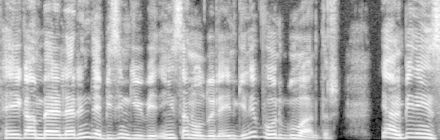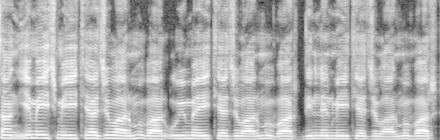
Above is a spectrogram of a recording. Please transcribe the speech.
peygamberlerin de bizim gibi bir insan olduğu ile ilgili vurgu vardır. Yani bir insan yeme içmeye ihtiyacı var mı? Var. Uyumaya ihtiyacı var mı? Var. Dinlenmeye ihtiyacı var mı? Var.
